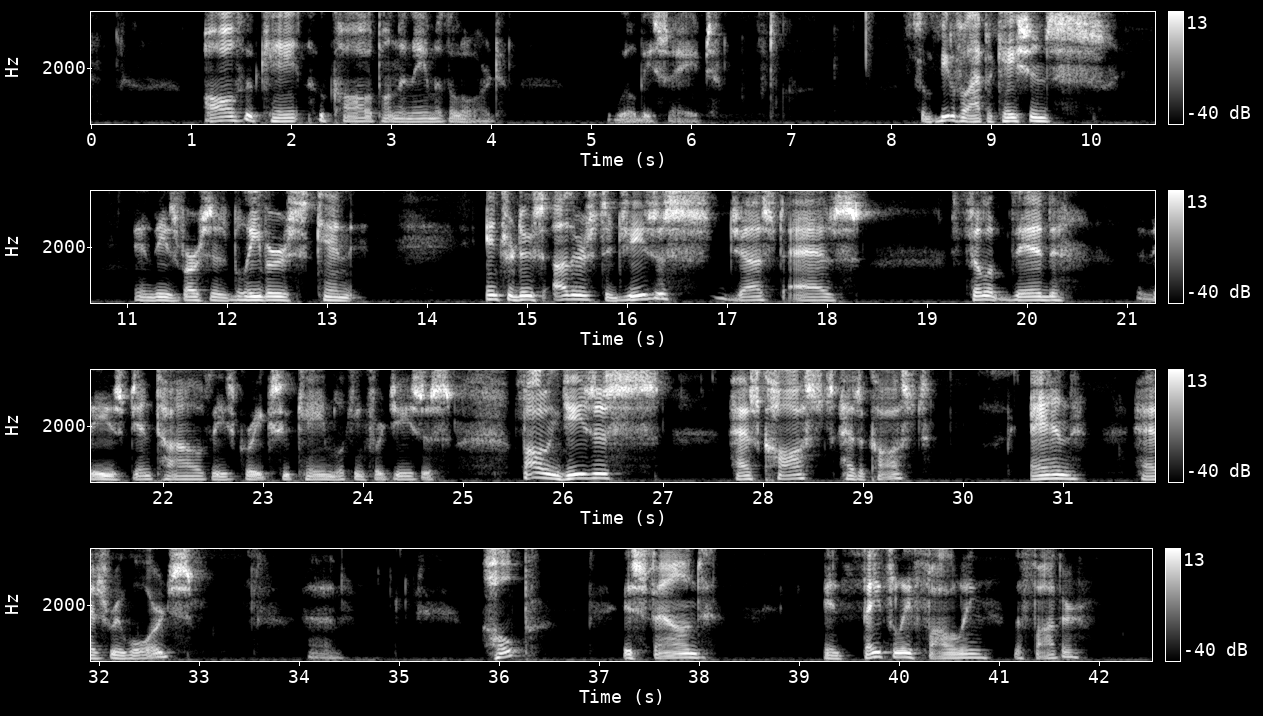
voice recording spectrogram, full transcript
All who can who call upon the name of the Lord will be saved some beautiful applications in these verses. Believers can introduce others to Jesus just as Philip did these Gentiles, these Greeks who came looking for Jesus. Following Jesus has cost, has a cost, and has rewards. Uh, hope is found in faithfully following the Father.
